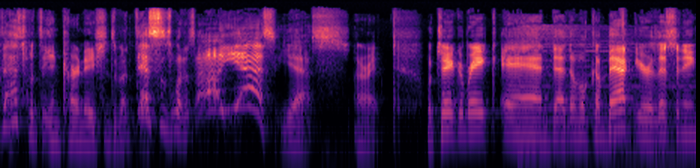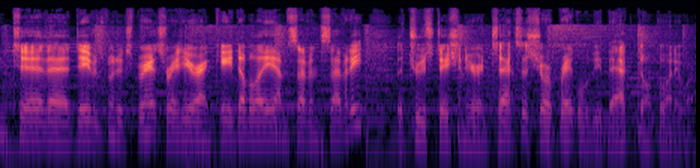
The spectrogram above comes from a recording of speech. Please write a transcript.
that's what the incarnation's about. This is what it's. Oh yes, yes. All right, we'll take a break and uh, then we'll come back. You're listening to the David Spoon Experience right here on KAAM 770, the true station here in Texas. Short break. We'll be back. Don't go anywhere.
